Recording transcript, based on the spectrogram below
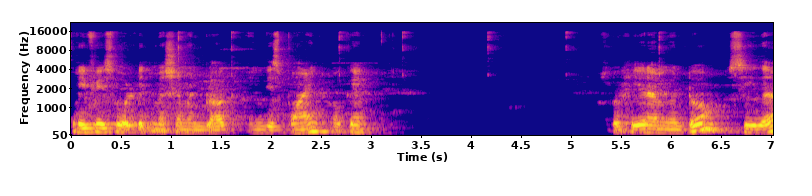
three phase voltage measurement block in this point okay. So here i'm going to see the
